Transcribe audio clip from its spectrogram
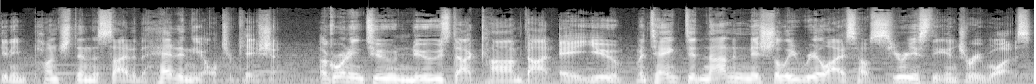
getting punched in the side of the head in the altercation. According to news.com.au, Mittank did not initially realize how serious the injury was.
